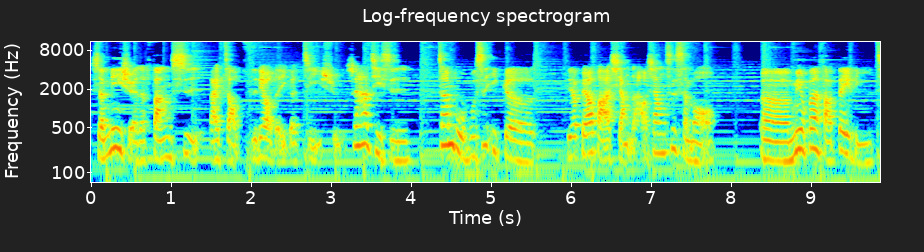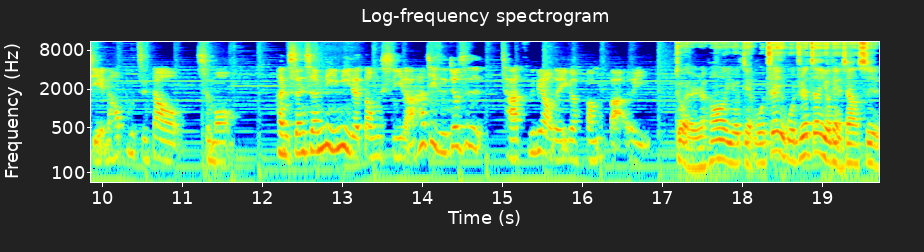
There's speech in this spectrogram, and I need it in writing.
神秘学的方式来找资料的一个技术。所以它其实占卜不是一个，不要不要把它想的好像是什么，呃，没有办法被理解，然后不知道什么。很神神秘秘的东西啦，它其实就是查资料的一个方法而已。对，然后有点，我觉得，我觉得真的有点像是，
